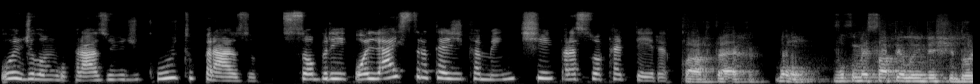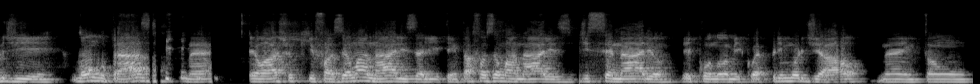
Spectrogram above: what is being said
o de longo prazo e o de curto prazo sobre olhar estrategicamente para a sua carteira? Claro, Teca. Bom, vou começar pelo investidor de longo prazo, né? Eu acho que fazer uma análise ali, tentar fazer uma análise de cenário econômico é primordial, né? Então,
